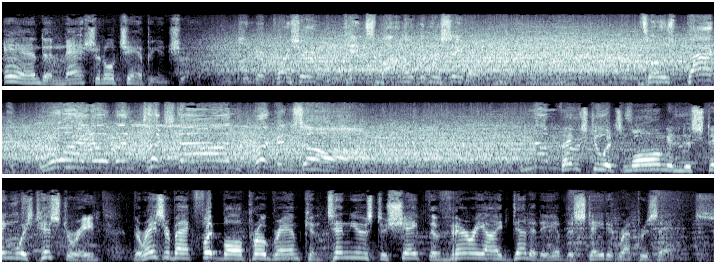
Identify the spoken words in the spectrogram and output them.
and a national championship. Under pressure, can't spot an open receiver. Throws back, wide open, touchdown, Arkansas! Thanks to its long and distinguished history, the Razorback football program continues to shape the very identity of the state it represents.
